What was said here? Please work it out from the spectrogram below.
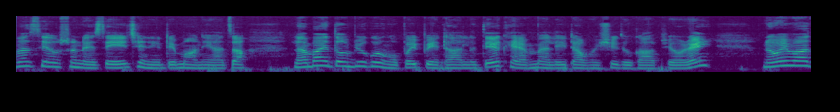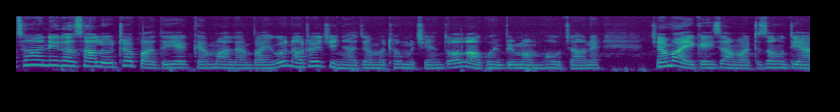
ပန်စစ်အုပ်စုနဲ့ဆေးရချင်းတွေတင်မာနေရကြောင်းလမ်းပိုင်းအသုံးပြုခွင့်ကိုပိတ်ပင်ထားလို့တရက်ခရိုင်အမှတ်လေးတာဝန်ရှိသူကပြောတယ်။နိုဝင်ဘာ6ရက်နေ့ကစလို့ထပ်ပါတရက်ကမ်းမလမ်းပိုင်းကိုနောက်ထပ်ကြေညာချက်မထုတ်မချင်းတွာလာခွင့်ပေးမှာမဟုတ်ကြောင်းနဲ့ကျမ်းမာရေးကိစ္စမှာတစုံတရာ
